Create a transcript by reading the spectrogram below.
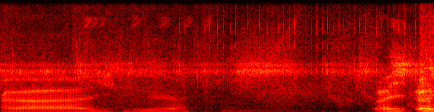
เอ้ยเฮียเอ้ยเอ้ย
